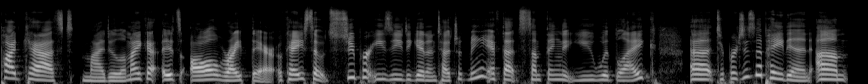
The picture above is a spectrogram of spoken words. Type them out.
podcast, my doula Micah. It's all right there. Okay. So it's super easy to get in touch with me if that's something that you would like uh, to participate in. Um,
